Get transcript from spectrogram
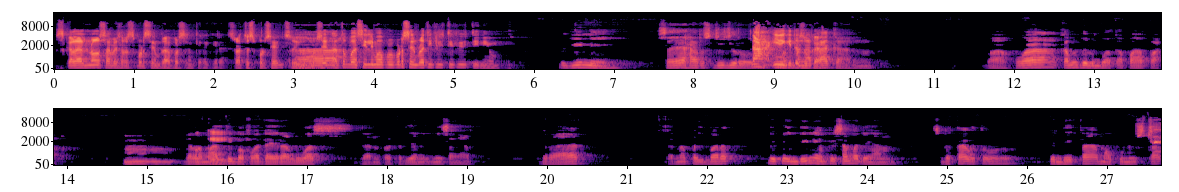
skala 0 sampai 100 persen berapa persen kira-kira? 100 persen? 1000 persen? Atau masih 50 persen? Berarti 50-50 nih om. Begini saya harus jujur nah ini kita suka. bahwa kami belum buat apa-apa. Hmm, Dalam okay. arti bahwa daerah luas dan pekerjaan ini sangat berat. Karena apa? Ibarat BPND ini hampir sama dengan sudah tahu tuh pendeta maupun ustaz.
